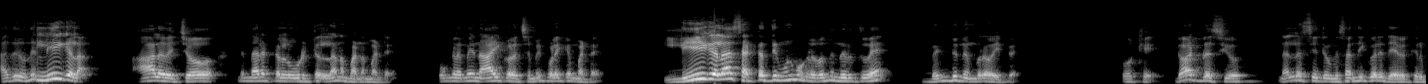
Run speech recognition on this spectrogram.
அது வந்து லீகலாக ஆளை வச்சோ இந்த மிரட்டல் உருட்டல்லாம் நான் பண்ண மாட்டேன். உங்களை போய் நாய் குலைச்சமே குலைக்க மாட்டேன். லீகலாக சட்டத்தின் முன் உங்களை வந்து நிறுத்துவேன். பெண்டு நம்பரை வைப்பேன். ஓகே காட் பிளஸ் யூ நல்ல செய்தி உங்கள் சந்திக்கு வரை தேவக்கிருப்பு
